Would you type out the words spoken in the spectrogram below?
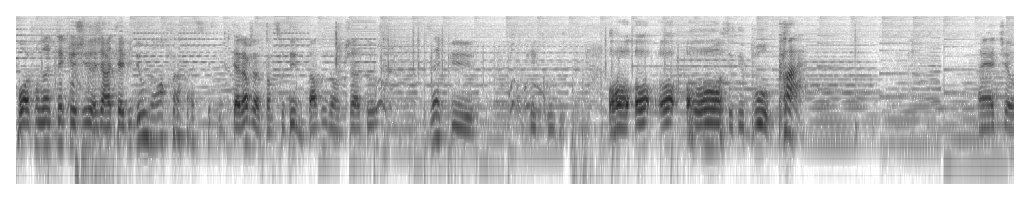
Bon, il faudrait peut-être que j'ai- j'arrête la vidéo, non? Tout à l'heure, en train de sauter partout dans le château. C'est vrai que... C'est cool. Oh, oh, oh, oh, c'était beau. Pa Allez, ciao.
